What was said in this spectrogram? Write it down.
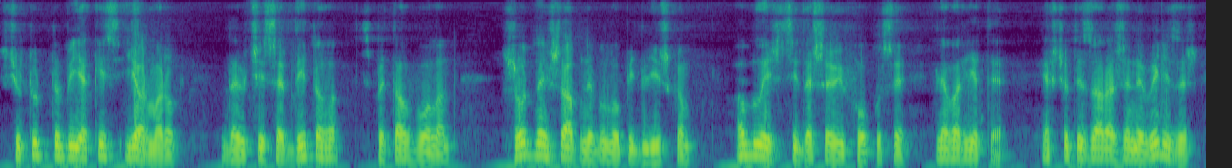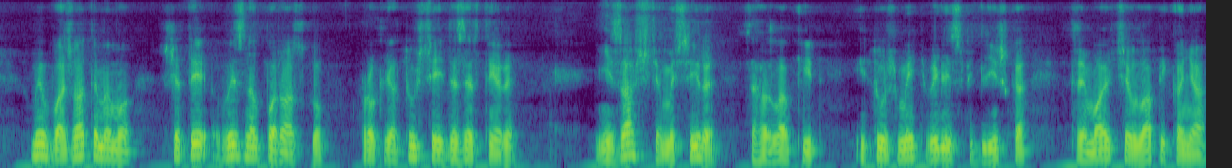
що тут тобі якийсь ярмарок? даючи сердитого, спитав Воланд. Жодних жаб не було під ліжком. Оближ ці дешеві фокуси для вар'єте. Якщо ти зараз же не вилізеш, ми вважатимемо, що ти визнав поразку, проклятущий дезертири. Ні за що, месіре, загорлав кіт, і ту ж мить виліз під ліжка, тримаючи в лапі коня.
